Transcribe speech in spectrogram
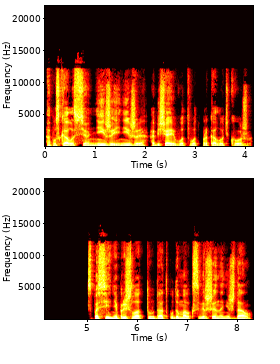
опускалась все ниже и ниже, обещая вот-вот проколоть кожу. Спасение пришло оттуда, откуда Малк совершенно не ждал.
